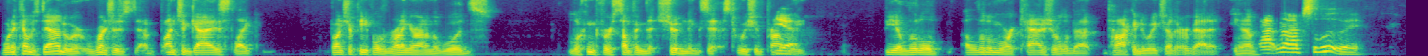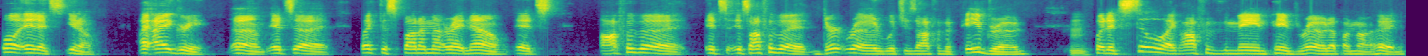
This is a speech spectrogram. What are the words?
when it comes down to it, we're just a bunch of guys, like a bunch of people running around in the woods looking for something that shouldn't exist. We should probably Yeah. be a little a little more casual about talking to each other about it. You know, Uh, no, absolutely. Well, and it's you know, I, I agree. Um, it's uh like the spot I'm at right now. It's off of a it's it's off of a dirt road, which is off of a paved road, Hmm. but it's still like off of the main paved road up on Mount Hood,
